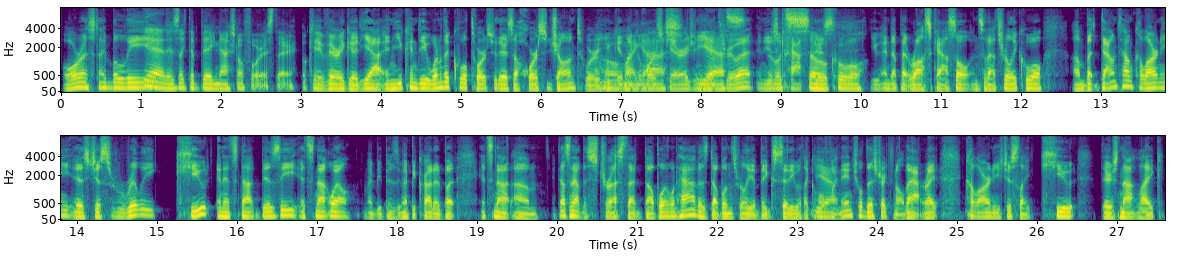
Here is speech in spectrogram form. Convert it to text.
forest, I believe. Yeah, there's like the big national forest there. Okay, very good. Yeah, and you can do one of the cool tours through there's a horse jaunt where you Oh get like a horse carriage and you Yes. go through it, and you It just looks cap- so cool. You end up at Ross Castle, and so that's really cool. Um, but downtown Killarney is just really cute, and it's not busy. It's not well, it might be busy, it might be crowded, but it's not. Um, it doesn't have the stress that Dublin would have, as Dublin's really a big city with like a Yeah. whole financial district and all that, right? Killarney's just like cute. There's not like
